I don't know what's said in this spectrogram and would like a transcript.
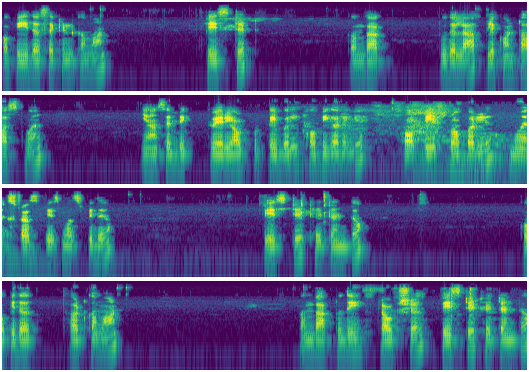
copy the second command, paste it come back to the lab click on task one यहाँ से बिग क्वेरी आउटपुट टेबल कॉपी करेंगे copy it properly no extra space must be there paste it hit enter copy the third command come back to the cloud shell paste it hit enter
